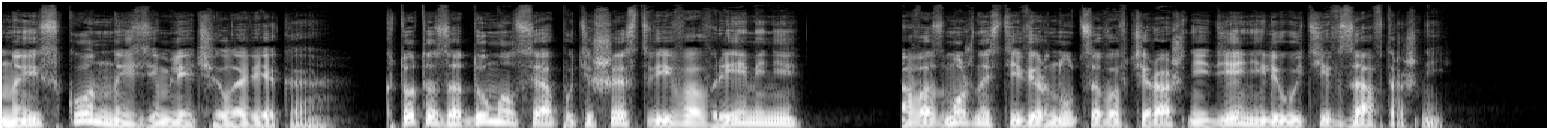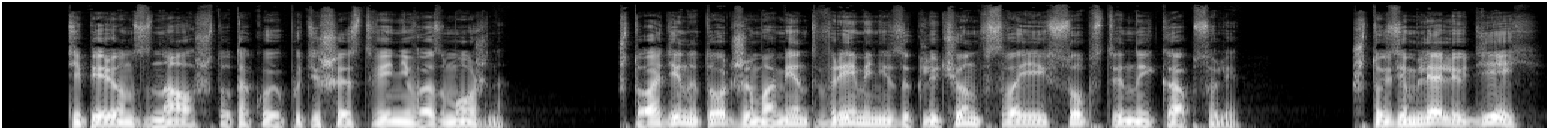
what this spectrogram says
На исконной земле человека кто-то задумался о путешествии во времени, о возможности вернуться во вчерашний день или уйти в завтрашний. Теперь он знал, что такое путешествие невозможно, что один и тот же момент времени заключен в своей собственной капсуле — что Земля людей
